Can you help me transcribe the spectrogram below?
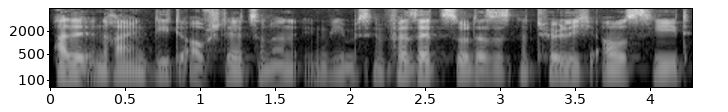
alle in Reihen Glied aufstellt, sondern irgendwie ein bisschen versetzt, so dass es natürlich aussieht.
